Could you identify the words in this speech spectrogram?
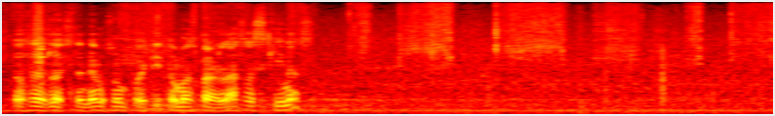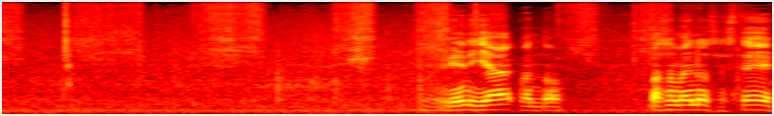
Entonces lo extendemos un poquitito más para las esquinas. Muy bien y ya cuando más o menos esté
